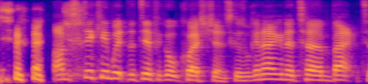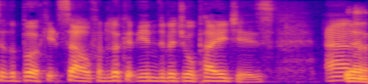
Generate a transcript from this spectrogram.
I'm sticking with the difficult questions because we're now going to turn back to the book itself and look at the individual pages. Um, yeah.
